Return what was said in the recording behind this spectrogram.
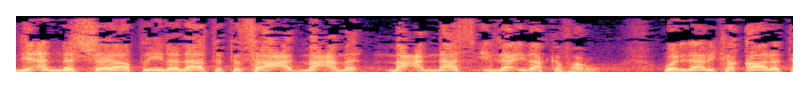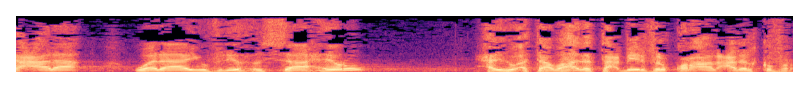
لأن الشياطين لا تتساعد مع, مع الناس إلا إذا كفروا. ولذلك قال تعالى ولا يفلح الساحر حيث أتى. وهذا التعبير في القرآن على الكفر.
